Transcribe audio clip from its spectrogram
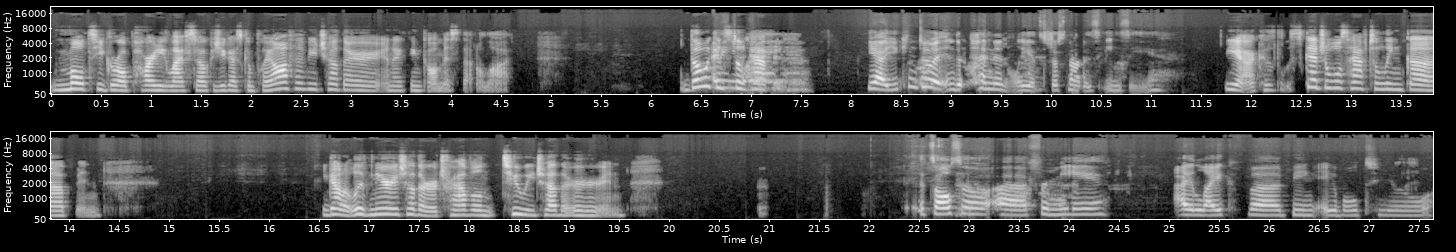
multi girl party lifestyle because you guys can play off of each other, and I think I'll miss that a lot. Though it can I mean, still happen. Yeah, you can do it independently, it's just not as easy. Yeah, because schedules have to link up, and you gotta live near each other or travel to each other, and. It's also, uh, for me, I like the being able to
